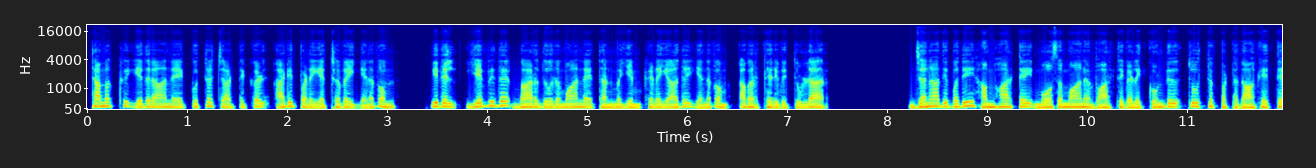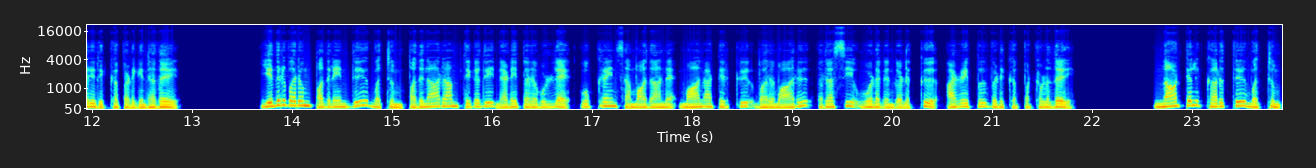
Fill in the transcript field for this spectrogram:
தமக்கு எதிரான குற்றச்சாட்டுக்கள் அடிப்படையற்றவை எனவும் இதில் எவ்வித பாரதூரமான தன்மையும் கிடையாது எனவும் அவர் தெரிவித்துள்ளார். ஜனாதிபதி ஹம்ஹார்ட்டை மோசமான வார்த்தைகளைக் கொண்டு தூற்றப்பட்டதாக தெரிவிக்கப்படுகின்றது. எதிர்வரும் பதினைந்து மற்றும் பதினாறாம் திகதி நடைபெறவுள்ள உக்ரைன் சமாதான மாநாட்டிற்கு வருமாறு ரஷ்ய ஊடகங்களுக்கு அழைப்பு விடுக்கப்பட்டுள்ளது. நாட்டில் கருத்து மற்றும்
